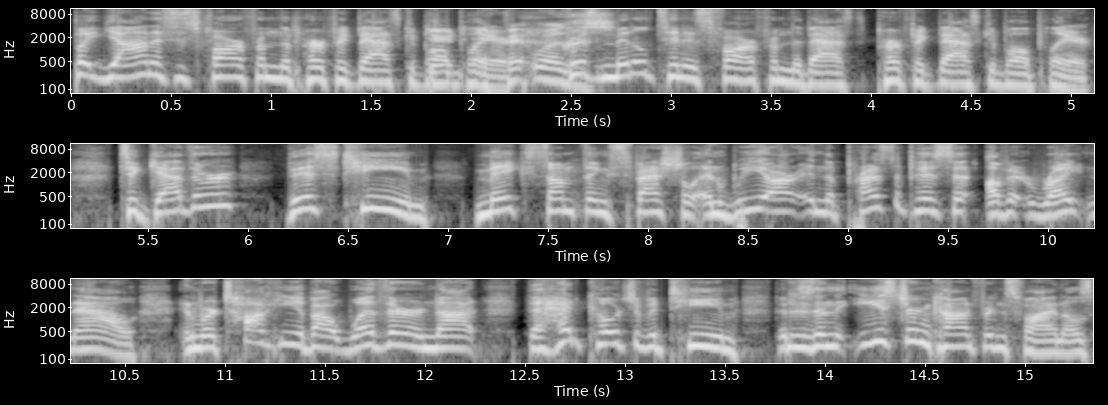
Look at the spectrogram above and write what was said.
but Giannis is far from the perfect basketball Dude, player. was- Khris Middleton is far from the bas- perfect basketball player. Together, this team makes something special, and we are in the precipice of it right now. And we're talking about whether or not the head coach of a team that is in the Eastern Conference Finals,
